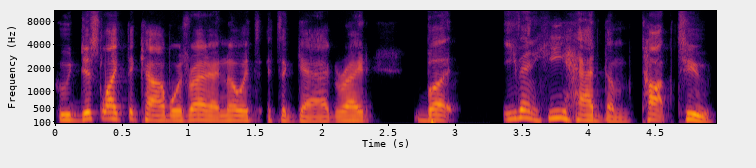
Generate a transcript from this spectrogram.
who disliked the Cowboys, right? I know it's it's a gag, right? But even he had them top two,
